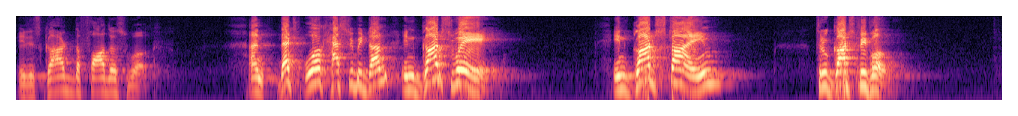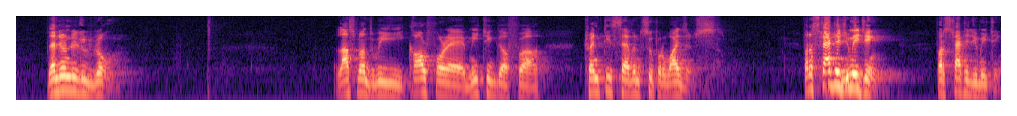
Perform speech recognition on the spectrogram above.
It is God the Father's work. And that work has to be done in God's way, in God's time, through God's people. Then only it will grow. Last month we called for a meeting of uh, 27 supervisors for a strategy meeting. For a strategy meeting.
